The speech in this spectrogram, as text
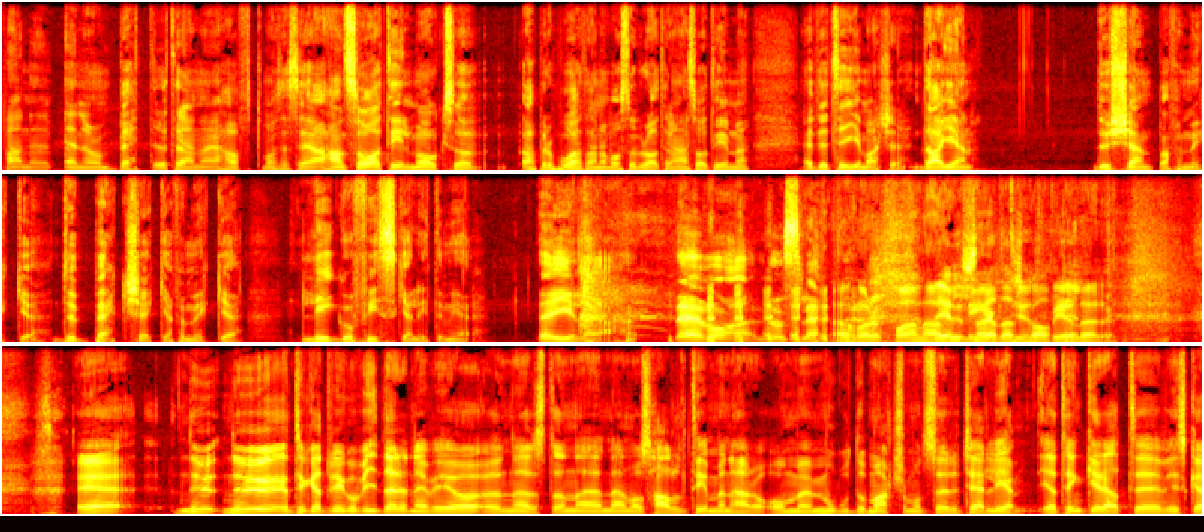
fan en av de bättre tränare jag haft, måste jag säga. Han sa till mig också, apropå att han var så bra tränare, han sa till mig efter tio matcher, Dagen, du kämpar för mycket, du backcheckar för mycket, ligg och fiska lite mer. Det gillar jag. Det var, då släpper det. Jag har fan aldrig sagt till en spelare. Eh, nu, nu tycker jag att vi går vidare när vi eh, nästan eh, närmar oss halvtimmen här om eh, Modo-matchen mot Södertälje. Jag tänker att vi ska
